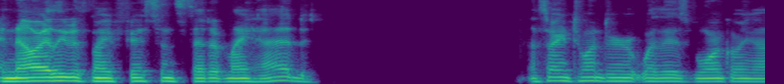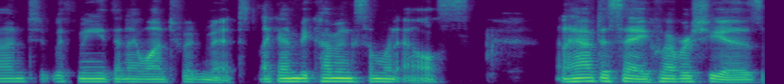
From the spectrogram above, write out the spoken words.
and now I lead with my fists instead of my head. I'm starting to wonder whether there's more going on to, with me than I want to admit. Like I'm becoming someone else. And I have to say, whoever she is,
